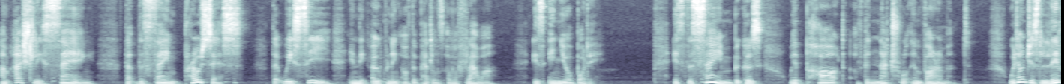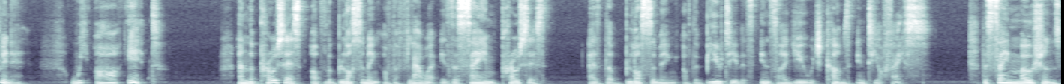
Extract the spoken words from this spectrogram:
I'm actually saying that the same process that we see in the opening of the petals of a flower is in your body. It's the same because we're part of the natural environment. We don't just live in it, we are it. And the process of the blossoming of the flower is the same process as the blossoming of the beauty that's inside you, which comes into your face. The same motions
